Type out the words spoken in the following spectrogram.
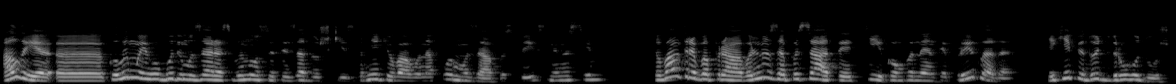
Але е, коли ми його будемо зараз виносити за дужки, зверніть увагу на форму запису х-7, то вам треба правильно записати ті компоненти приклада, які підуть в другу дужку.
